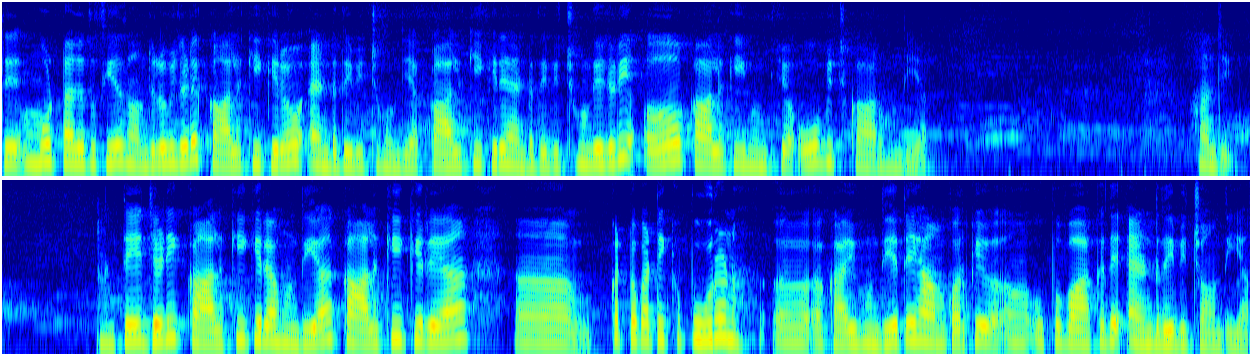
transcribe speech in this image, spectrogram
ਤੇ ਮੋਟਾ ਜਿਹਾ ਤੁਸੀਂ ਇਹ ਸਮਝ ਲਓ ਵੀ ਜਿਹੜੇ ਕਾਲਕੀ ਕਿਰਿਆ ਉਹ ਐਂਡ ਦੇ ਵਿੱਚ ਹੁੰਦੀ ਆ ਕਾਲਕੀ ਕਿਰਿਆ ਐਂਡ ਦੇ ਵਿੱਚ ਹੁੰਦੀ ਆ ਜਿਹੜੀ ਅਕਾਲਕੀ ਹੁੰਦੀ ਆ ਉਹ ਵਿਚਕਾਰ ਹੁੰਦੀ ਆ। ਹਾਂਜੀ। ਅਤੇ ਜਿਹੜੀ ਕਾਲਕੀ ਕਿਰਿਆ ਹੁੰਦੀ ਆ ਕਾਲਕੀ ਕਿਰਿਆ ਘੱਟੋ ਘੱਟ ਇੱਕ ਪੂਰਨ ਇਕਾਈ ਹੁੰਦੀ ਹੈ ਅਤੇ ਆਮ ਕਰਕੇ ਅ, ਉਪਵਾਕ ਦੇ ਐਂਡ ਦੇ ਵਿੱਚ ਆਉਂਦੀ ਆ।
